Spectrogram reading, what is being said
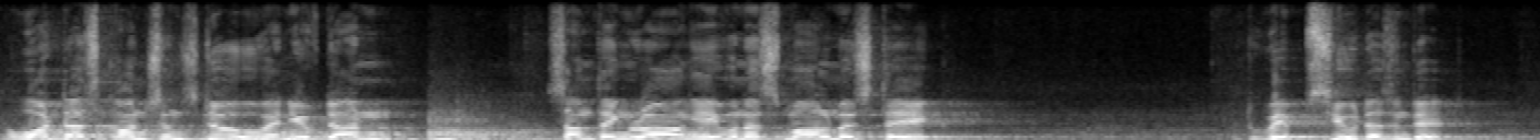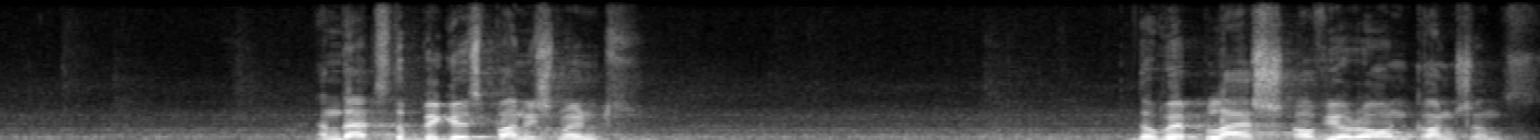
What does conscience do when you've done something wrong, even a small mistake? It whips you, doesn't it? And that's the biggest punishment the whiplash of your own conscience.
